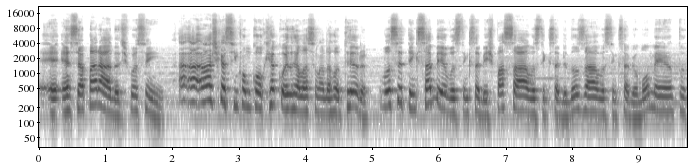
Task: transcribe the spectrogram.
É, essa é a parada, tipo assim, eu acho que assim como qualquer coisa relacionada a roteiro, você tem que saber, você tem que saber espaçar, você tem que saber dosar, você tem que saber o momento.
